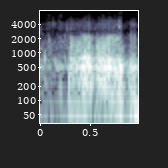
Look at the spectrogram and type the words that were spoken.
you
